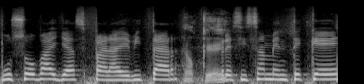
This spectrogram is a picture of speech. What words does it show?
puso vallas para evitar precisamente que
